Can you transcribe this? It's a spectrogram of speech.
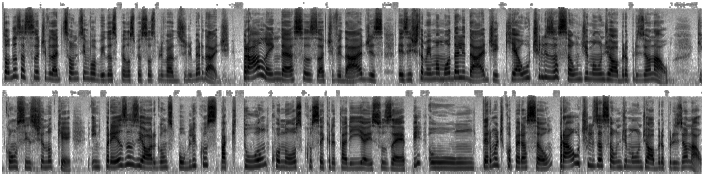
todas essas atividades são desenvolvidas pelas pessoas privadas de liberdade. Para além dessas atividades, existe também uma modalidade que é a utilização de mão de obra prisional que consiste no quê? Empresas e órgãos públicos pactuam conosco, Secretaria e SUSEP, um termo de cooperação para a utilização de mão de obra prisional.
